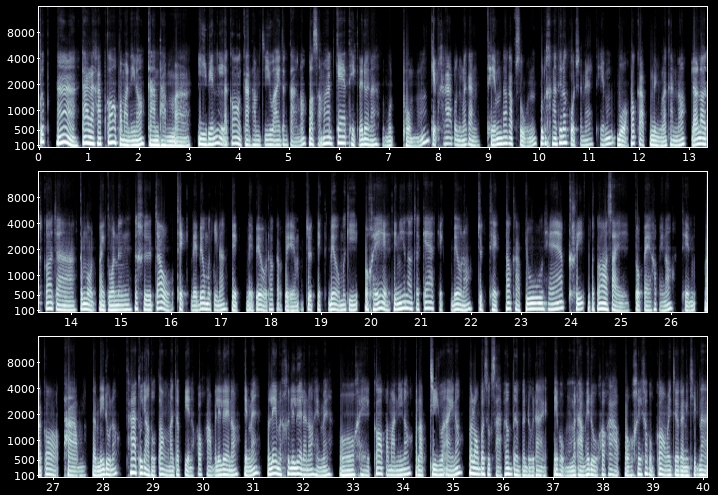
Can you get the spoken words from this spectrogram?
ปึ๊บอ่าได้แล้วครับก็ประมาณนี้เนาะการทำอ่าอีเวนต์แล้วก็การทำ GUI ต่างๆเนาะเราสามารถแก้เทคได้ด้วยนะ สมมติผมเก็บค่าตัวหนึ่งแล้วกันเทมเท่ากับ0ทุกครั้งที่เรากดใช่ไหมเทมบวกเท่ากับ 1 แล้วกันเนาะแล้วเราก็จะกำหนดมาอีกตัวหนึ่งก็คือเจ้า text label เมื่อกี้นะ text label เท่ากับ frame จุด text label เมื่อกี้โอเค ทีนี้เราจะแก้ text label เนาะจุด text เท่ากับ you have click แล้วก็ใส่ตัวแปรเข้าไปเนาะ temp แล้วก็ time แบบนี้ดูเนาะ ถ้าทุกอย่างถูกต้องมันจะเปลี่ยนข้อความไปเรื่อยๆเนาะเห็นไหมมันเลขมันขึ้นเรื่อยๆแล้วเนาะเห็นไหมโอเค ก็ประมาณนี้เนาะสำหรับ GUI เนาะก็ลองไปศึกษาเพิ่มเติมกันดูได้นี่ผมมาทำให้ดูคร่าวๆโอเคครับผมก็ไว้เจอกันในคลิปหน้า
